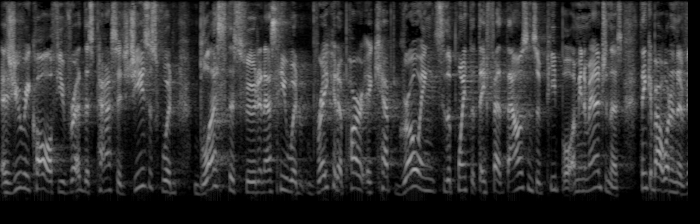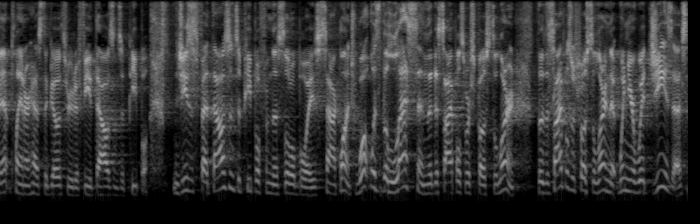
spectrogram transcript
as you recall, if you've read this passage, Jesus would bless this food, and as he would break it apart, it kept growing to the point that they fed thousands of people. I mean, imagine this. Think about what an event planner has to go through to feed thousands of people. And Jesus fed thousands of people from this little boy's sack lunch. What was the lesson the disciples were supposed to learn? The disciples were supposed to learn that when you're with Jesus,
